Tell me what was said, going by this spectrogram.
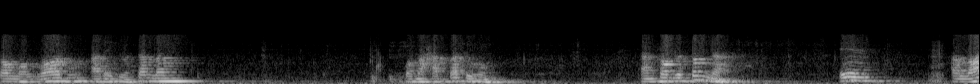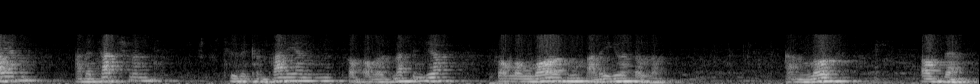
صلى الله عليه وسلم ومحبتهم and from the sunnah is alliance and attachment to the companions of Allah's Messenger صلى الله عليه وسلم and love of them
